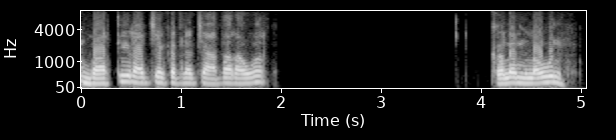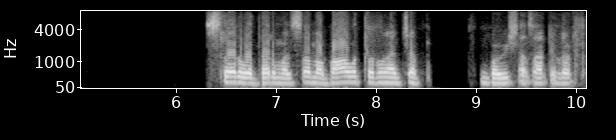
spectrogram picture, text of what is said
भारतीय राज्य करण्याच्या आधारावर कलम लावून सर्व धर्म समभाव तरुणांच्या भविष्यासाठी लढतो.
